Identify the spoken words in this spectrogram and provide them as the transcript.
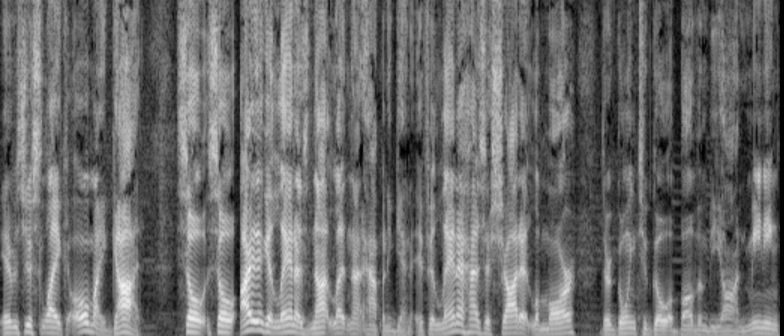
It was just like, oh my God. So so I think Atlanta is not letting that happen again. If Atlanta has a shot at Lamar, they're going to go above and beyond, meaning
